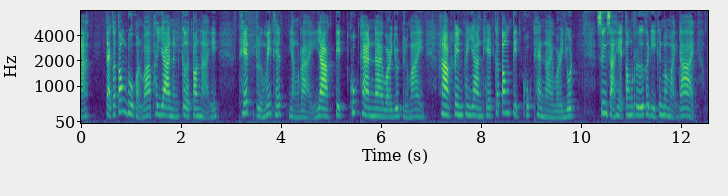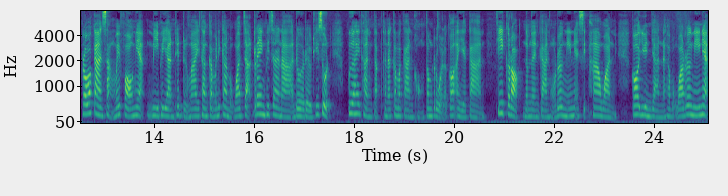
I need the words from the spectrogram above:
นะ แต่ก็ต้องดูก่อนว่าพยานนั้นเกิดตอนไหน เท็จหรือไม่เท็จอย่างไร อยากติดคุกแทนนายวรยุทธ์หรือไม่ หากเป็นพยานเท็จก็ต้องติดคุกแทนนายวรยุทธ์ ซึ่งสาเหตุต้องรื้อคดีขึ้นมาใหม่ได้ เพราะว่าการสั่งไม่ฟ้องเนี่ยมีพยานเท็จหรือไม่ทางกรรมธิการบอกว่าจะเร่งพิจารณาโดยเร็วที่สุด เพื่อให้ทันกับคณะกรรมการของตำรวจแล้วก็อายการ ที่กรอบดำเนินการของเรื่องนี้เนี่ยสิวัน ก็ยืนยันนะคะบอกว่าเรื่องนี้เนี่ย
